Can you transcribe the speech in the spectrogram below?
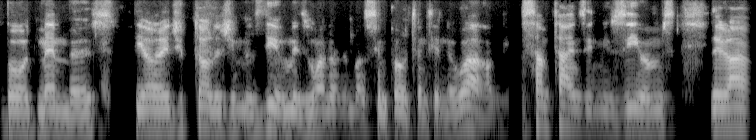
board members your Egyptology Museum is one of the most important in the world. Sometimes in museums, there are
